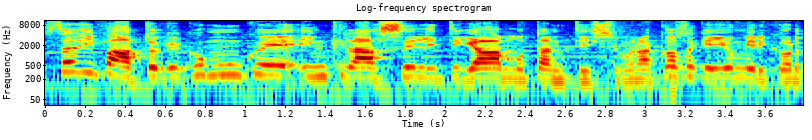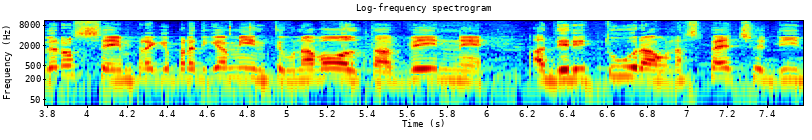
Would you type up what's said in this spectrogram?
Sta di fatto che comunque in classe litigavamo tantissimo Una cosa che io mi ricorderò sempre è che praticamente una volta venne addirittura una specie di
